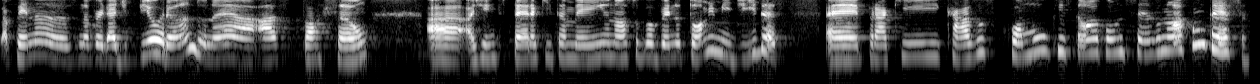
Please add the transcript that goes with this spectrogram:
apenas, na verdade, piorando, né? A, a situação. A, a, gente espera que também o nosso governo tome medidas é, para que casos como o que estão acontecendo não aconteça,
